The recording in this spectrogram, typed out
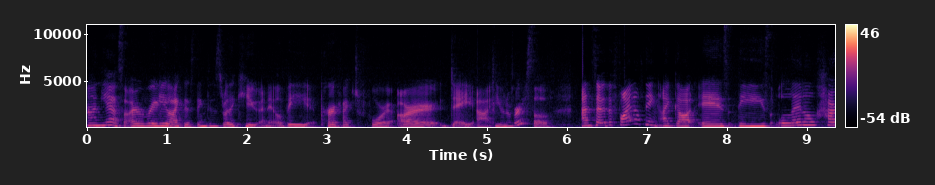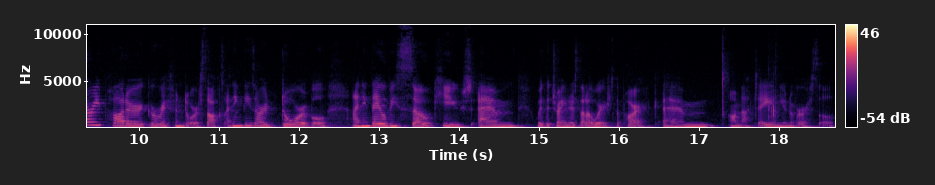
And yeah, so I really like this. I think this is really cute and it'll be perfect for our day at Universal. And so the final thing I got is these little Harry Potter Gryffindor socks. I think these are adorable. I think they will be so cute um, with the trainers that I'll wear to the park um, on that day in Universal.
